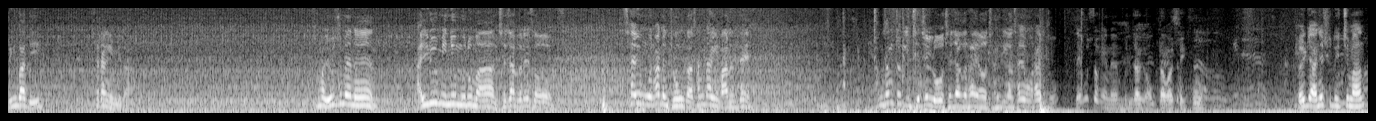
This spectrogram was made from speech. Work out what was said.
윙바디 차량입니다. 정말 요즘에는 알루미늄으로만 제작을 해서 사용을 하는 경우가 상당히 많은데 정상적인 재질로 제작을 하여 장기간 사용을 해도 내구성에는 문제가 없다고 할 수 있고 별게 아닐 수도 있지만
